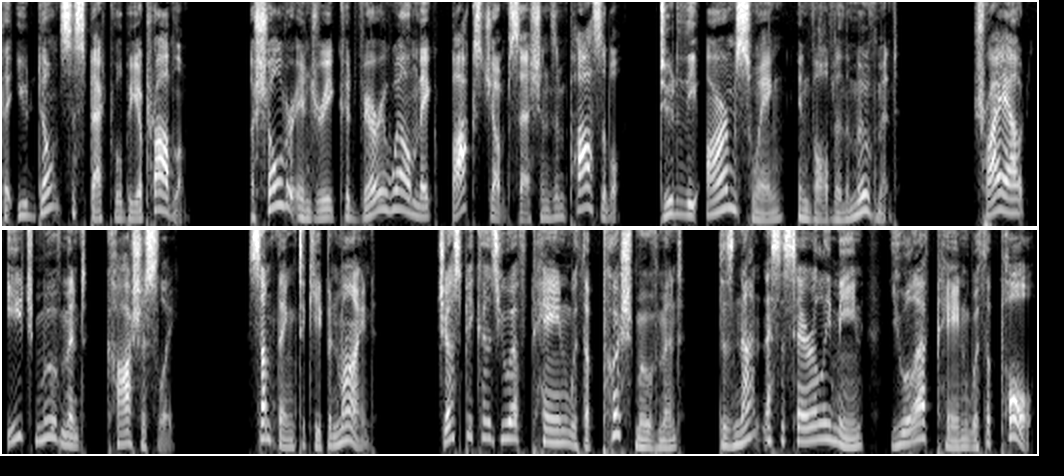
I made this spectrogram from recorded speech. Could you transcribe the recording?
that you don't suspect will be a problem. A shoulder injury could very well make box jump sessions impossible due to the arm swing involved in the movement. Try out each movement cautiously. Something to keep in mind. Just because you have pain with a push movement does not necessarily mean you will have pain with a pull.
